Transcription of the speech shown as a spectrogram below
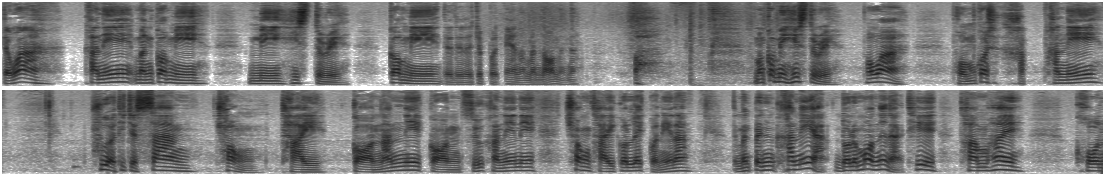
แต่ว่าคันนี้มันก็มี มี history ก็มี เดี๋ยวเดี๋ยวจะเปิดแอร์หน่อยมันร้อนหน่อยนะมันก็มี history เพราะว่าผมก็ขับคันนี้เพื่อที่จะสร้างช่องไทยก่อนนั้นนี่ก่อนซื้อคันนี้นี่ช่องไทยก็เล็กกว่านี้นะ แต่มันเป็นคันนี้อะโดเรมอนนี่แหละที่ทำให้ คน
